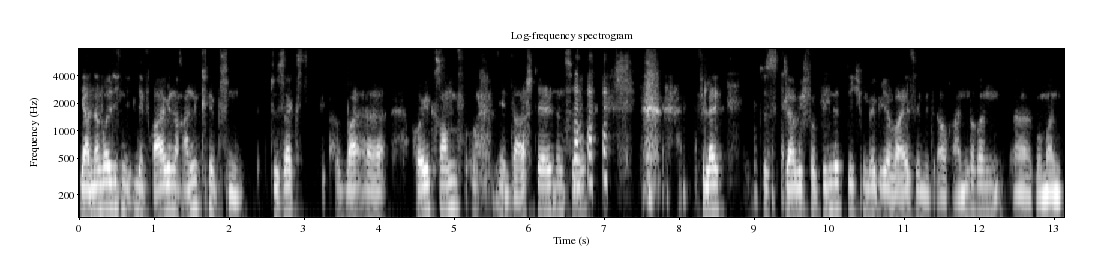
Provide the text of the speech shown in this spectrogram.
Ja, und dann wollte ich eine Frage noch anknüpfen. Du sagst, äh, Heulkrampf in Darstellen und so. Vielleicht, das glaube ich, verbindet dich möglicherweise mit auch anderen, äh, wo man,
